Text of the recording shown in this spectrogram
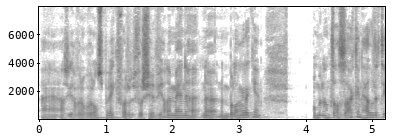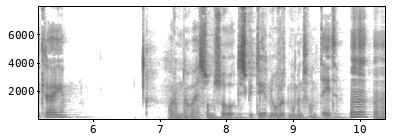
eh, als ik dan over ons spreek, voor, voor Chef Jan en mij een, een, een belangrijke, om een aantal zaken helder te krijgen. Waarom dat wij soms zo discussiëren over het moment van het eten. Mhm, mhm.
